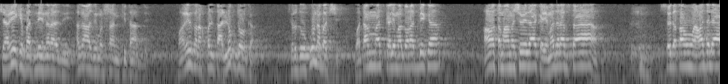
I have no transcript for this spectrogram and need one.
چې هغه کې بدلې ناراضي هغه عظیم شان کتاب دی هغه سره خپل تعلق جوړ کا چې دوکو نه بچي وتمت کلمت ربک او تمام شوی دا کلمه درپستا صدقا وعدلا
